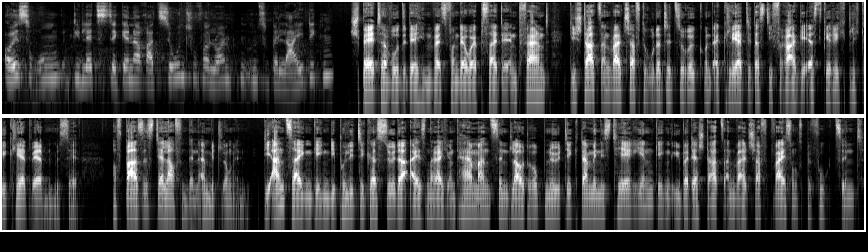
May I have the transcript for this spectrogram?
Äußerung die letzte Generation zu verleumden und zu beleidigen. Später wurde der Hinweis von der Webseite entfernt, die Staatsanwaltschaft ruderte zurück und erklärte, dass die Frage erst gerichtlich geklärt werden müsse auf Basis der laufenden Ermittlungen. Die Anzeigen gegen die Politiker Söder, Eisenreich und Hermann sind laut Rupp nötig, da Ministerien gegenüber der Staatsanwaltschaft weisungsbefugt sind.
